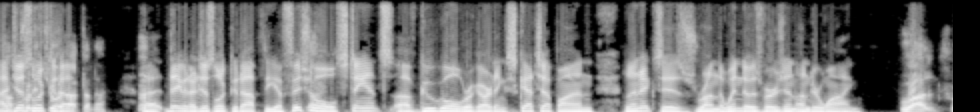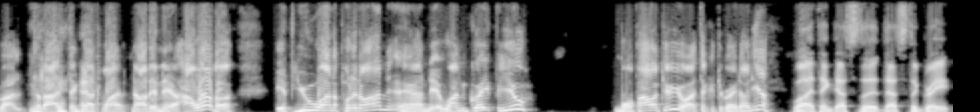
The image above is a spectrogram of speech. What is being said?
I I'm just looked it up. that's in there. Uh, David, I just looked it up. The official stance of Google regarding SketchUp on Linux is run the Windows version under Wine. Right, right. So I think that's why it's not in there. However, if you want to put it on and it runs great for you, more power to you. I think it's a great idea. Well, I think that's the that's the great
